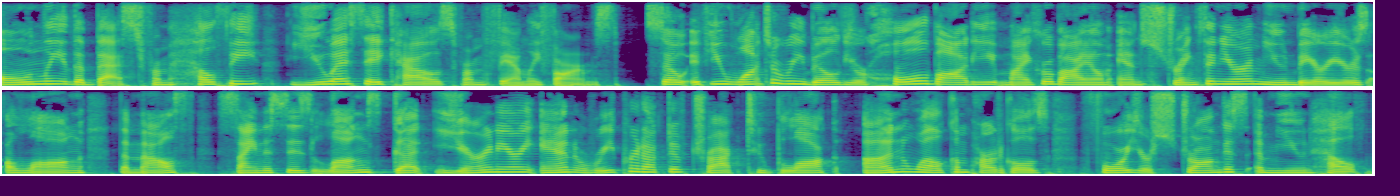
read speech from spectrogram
only the best from healthy USA cows from family farms. So, if you want to rebuild your whole body microbiome and strengthen your immune barriers along the mouth, sinuses, lungs, gut, urinary, and reproductive tract to block unwelcome particles for your strongest immune health,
